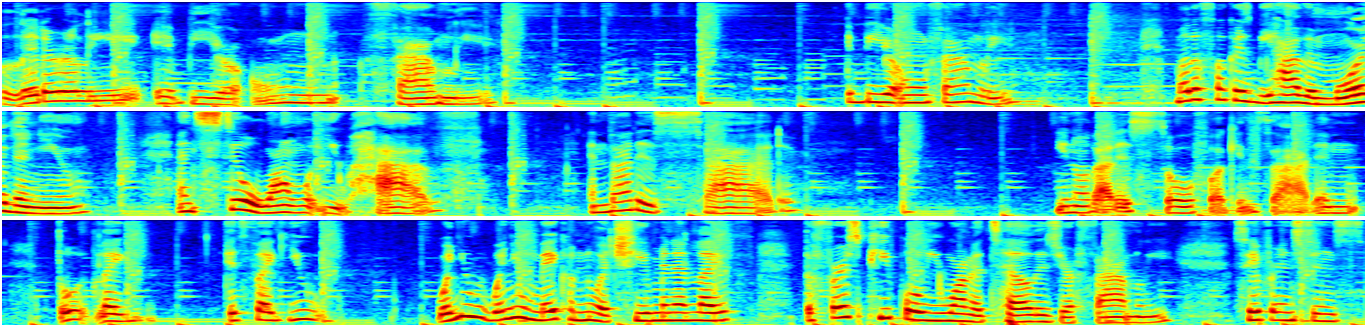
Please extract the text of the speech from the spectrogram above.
literally, it be your own family. It be your own family. Motherfuckers be having more than you and still want what you have. And that is sad. You know, that is so fucking sad. And though, like, it's like you when you when you make a new achievement in life the first people you want to tell is your family say for instance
